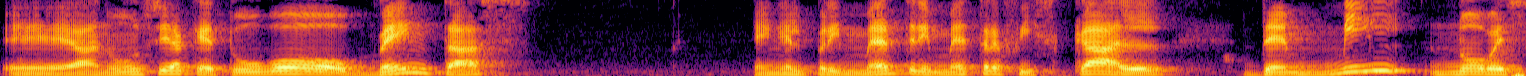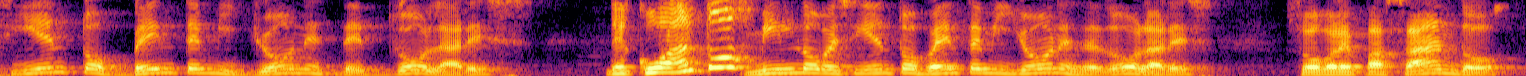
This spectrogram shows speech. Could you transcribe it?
eh, anuncia que tuvo ventas en el primer trimestre fiscal de 1.920 millones de dólares. ¿De cuánto? 1.920 millones de dólares, sobrepasando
